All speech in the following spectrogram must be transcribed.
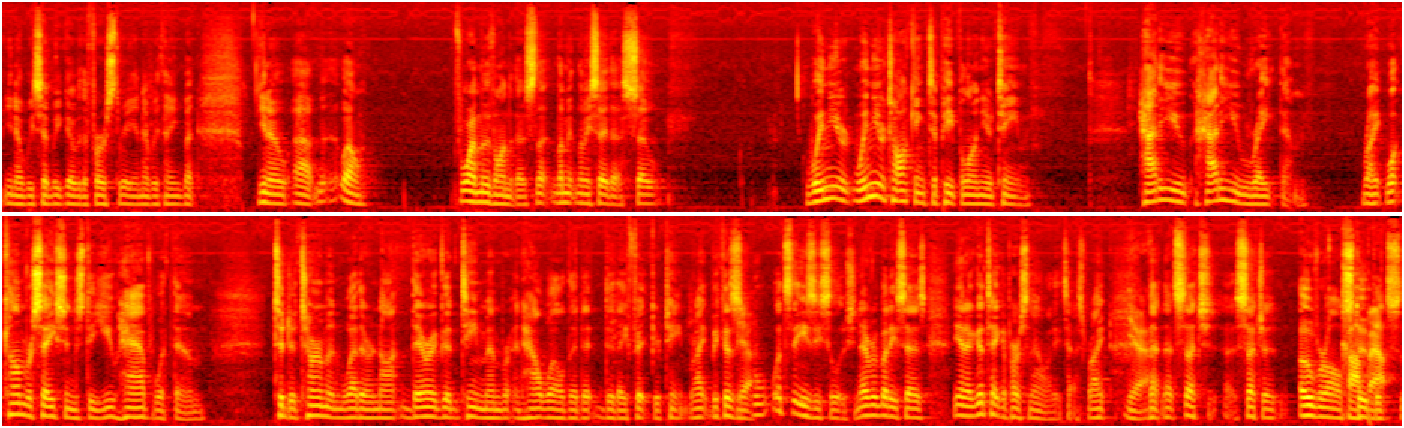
you know we said we'd go over the first three and everything, but you know uh, well before I move on to those, let, let me let me say this. So when you're when you're talking to people on your team, how do you how do you rate them, right? What conversations do you have with them to determine whether or not they're a good team member and how well that it, do they fit your team, right? Because Yeah. what's the easy solution? Everybody says, you know, go take a personality test, right? Yeah. That, that's such such a overall Cop stupid s-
